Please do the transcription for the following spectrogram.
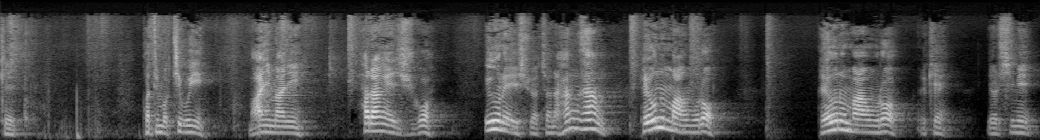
이렇게 버팀목 TV 많이 많이 사랑해 주시고 응원해 주시고 저는 항상 배우는 마음으로 배우는 마음으로 이렇게 열심히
